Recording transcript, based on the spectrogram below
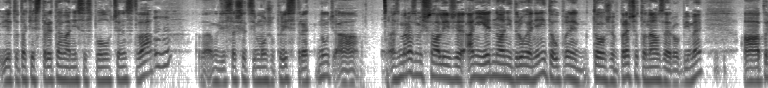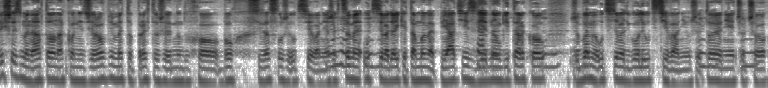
je to také stretávanie sa spoločenstva, uh-huh. kde sa všetci môžu pristretnúť a, a sme rozmýšľali, že ani jedno, ani druhé, není to úplne to, že prečo to naozaj robíme a prišli sme na to nakoniec, že robíme to preto, že jednoducho Boh si zaslúži uctievania, uh-huh. že chceme uctievať, aj keď tam budeme piati s jednou gitarkou, uh-huh. že budeme uctievať kvôli uctievaniu, že uh-huh. to je niečo, čo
